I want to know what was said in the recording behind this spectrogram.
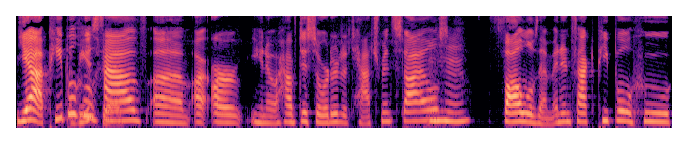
Yeah, people Abusive. who have um are, are you know have disordered attachment styles Mm-hmm. follow them, and in fact, people who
